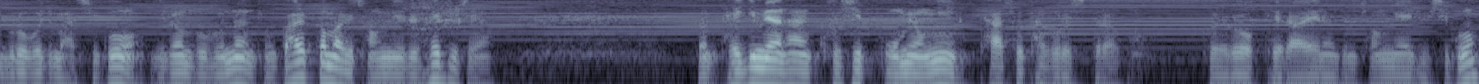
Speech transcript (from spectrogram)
물어보지 마시고 이런 부분은 좀 깔끔하게 정리를 해주세요 100이면 한 95명이 다 좋다 그러시더라고. 그렇게 라인을 좀 정리해 주시고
